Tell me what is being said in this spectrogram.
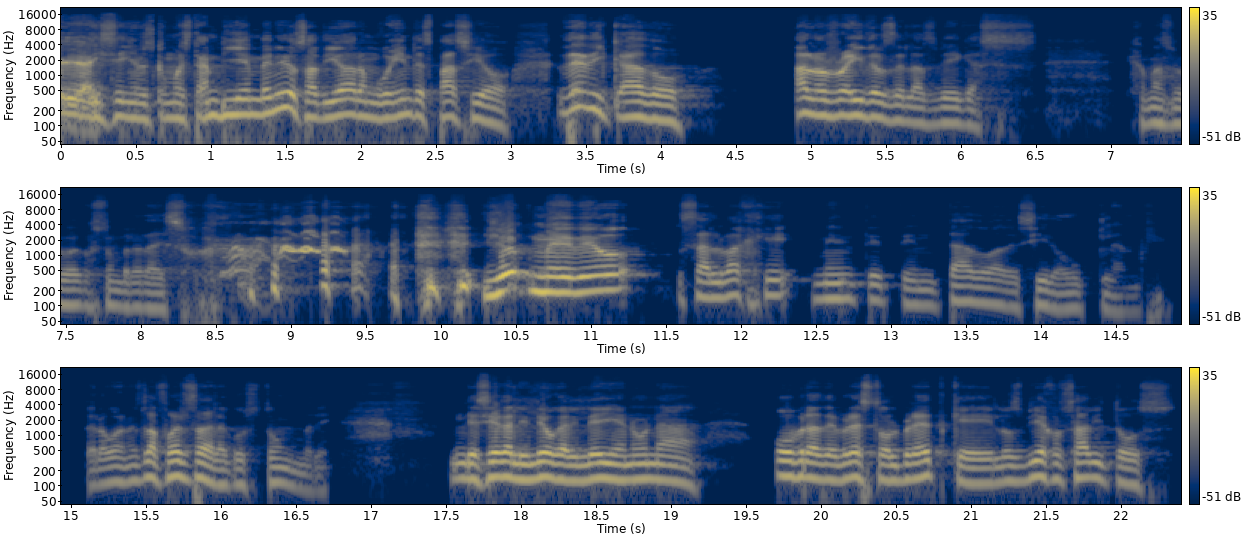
Ay, señores, ¿cómo están? Bienvenidos a The Adam Wayne, espacio dedicado a los Raiders de Las Vegas. Jamás me voy a acostumbrar a eso. Yo me veo salvajemente tentado a decir Oakland, pero bueno, es la fuerza de la costumbre. Decía Galileo Galilei en una obra de Bristol Brett que los viejos hábitos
